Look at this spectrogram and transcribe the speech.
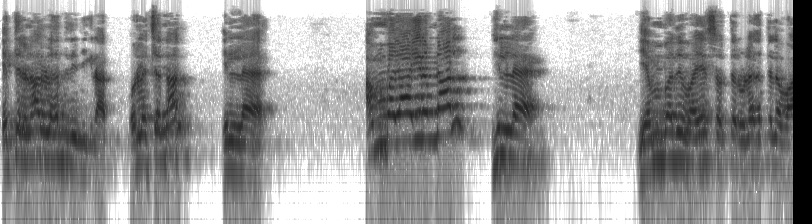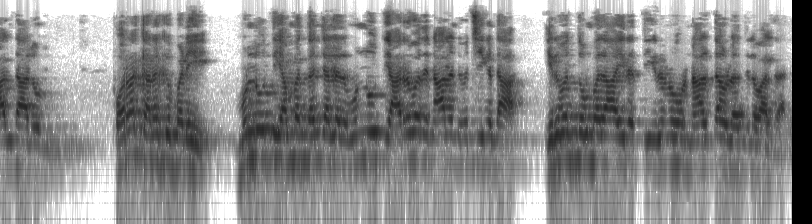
எத்தனை நாள் உலகத்தில் இருக்கிறார் ஒரு லட்சம் நாள்? இல்ல. ஐம்பதாயிரம் நாள்? இல்ல. எண்பது வயசு ஒருத்தர் உலகத்துல வாழ்ந்தாலும் புற கணக்குப்படி முன்னூத்தி ஐம்பத்தஞ்சு அல்லது முன்னூத்தி அறுபது நாள்னு வச்சீங்கன்னா இருபத்தி ஒன்பதாயிரத்தி இருநூறு நாள் தான் உலகத்துல வாழ்றாரு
